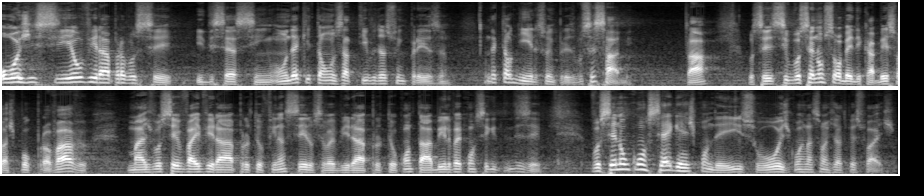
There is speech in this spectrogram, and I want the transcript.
hoje, se eu virar para você e disser assim, onde é que estão os ativos da sua empresa? Onde é que está o dinheiro da sua empresa? Você sabe. tá? Você, se você não souber de cabeça, eu acho pouco provável, mas você vai virar para o teu financeiro, você vai virar para o teu contábil e ele vai conseguir te dizer. Você não consegue responder isso hoje com relação aos dados pessoais.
